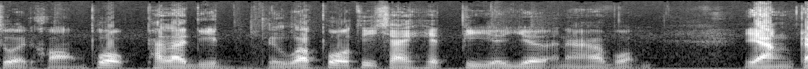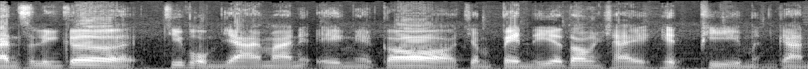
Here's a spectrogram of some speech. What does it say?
ส่วนของพวกพาราดิน หรือว่าพวกที่ใช้ HP เยอะๆนะครับผมอย่างกันสลิงเกอร์ที่ผมย้ายมาเนี่ยเองเนี่ยก็จำเป็นที่จะต้องใช้ HP เหมือนกัน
